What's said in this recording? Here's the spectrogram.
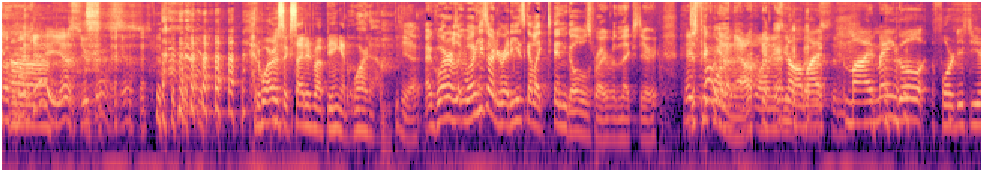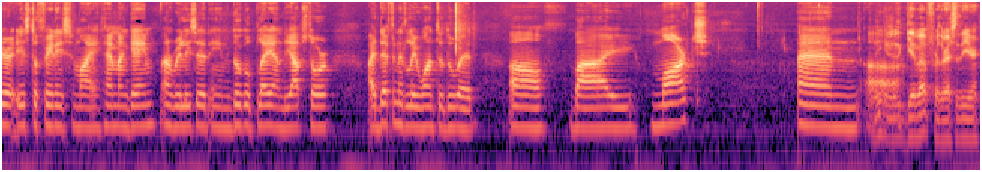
Uh, okay, yes, your turn. Yes. Eduardo's excited about being Eduardo. Yeah, Eduardo's like, well, he's already ready. He's got like ten goals probably for the next year. Just pick one of them. No, my my main goal for this year is to finish my Hangman game and release it in Google Play and the App Store. I definitely want to do it uh, by March. And You can uh, just give up for the rest of the year.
